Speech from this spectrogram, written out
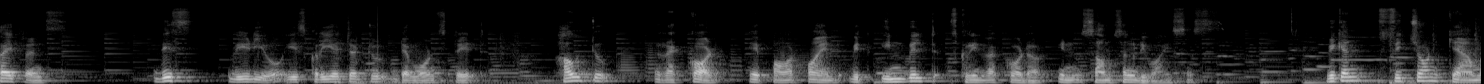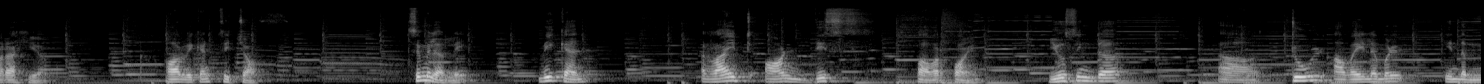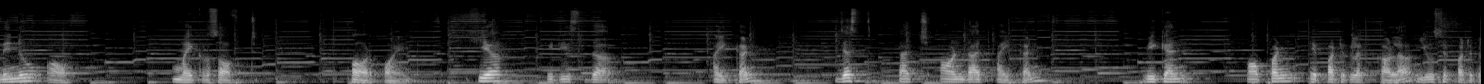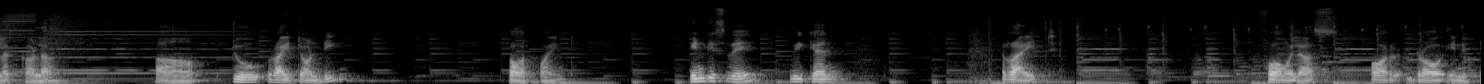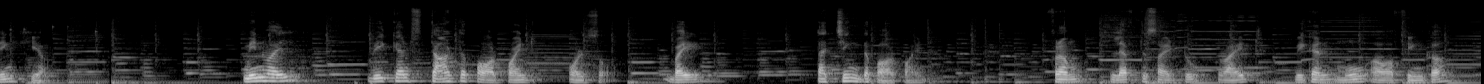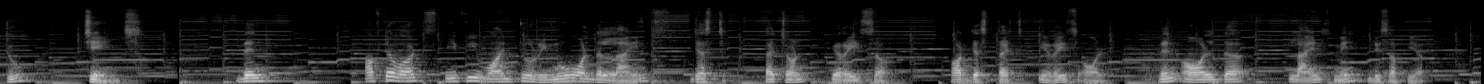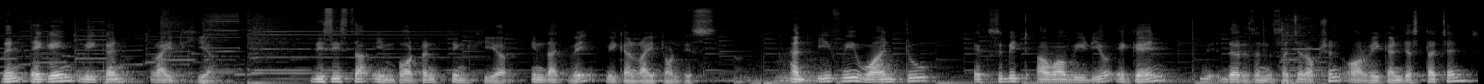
Hi friends, this video is created to demonstrate how to record a PowerPoint with inbuilt screen recorder in Samsung devices. We can switch on camera here or we can switch off. Similarly, we can write on this PowerPoint using the uh, tool available in the menu of Microsoft PowerPoint. Here it is the icon. Just touch on that icon. We can open a particular color, use a particular color uh, to write on the PowerPoint. In this way, we can write formulas or draw anything here. Meanwhile, we can start the PowerPoint also by touching the PowerPoint. From left side to right, we can move our finger to change. Then afterwards, if we want to remove all the lines, just touch on eraser or just touch erase all. Then all the lines may disappear. Then again we can write here. This is the important thing here. In that way we can write on this. And if we want to exhibit our video again, there is such an option or we can just touch and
